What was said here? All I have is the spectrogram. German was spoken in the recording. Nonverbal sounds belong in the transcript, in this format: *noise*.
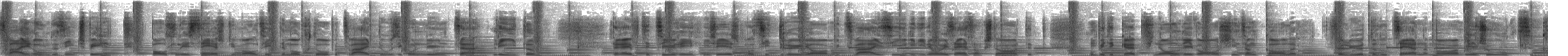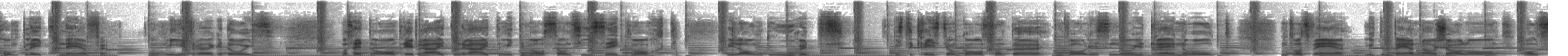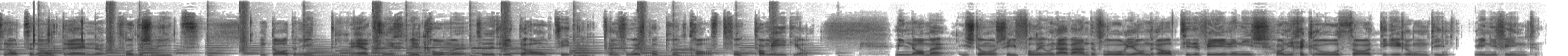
Zwei Runden sind gespielt. Basel ist das erste Mal seit dem Oktober 2019 Leader. Der FC Zürich ist erstmals seit drei Jahren mit zwei Siegen in die neue Saison gestartet. Und bei der Cup-Final-Revanche in St. Gallen verliert der Luzerner Marvin Schulz komplett Nerven. Und wir fragen uns, was hat André Breitenreiter mit dem Assan Sisse gemacht? Wie lange dauert es, bis der Christian Constantin im Wallis einen neuen Trainer holt? Und was wäre mit dem Bernard Chaland als Nationaltrainer von der Schweiz? Und damit herzlich willkommen zu der dritten Halbzeit am Fußball-Podcast von Tamedia. Mein Name ist Thomas Schifferli und auch wenn der Florian Ratz in der Ferien ist, habe ich eine grossartige Runde, wie ich finde.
